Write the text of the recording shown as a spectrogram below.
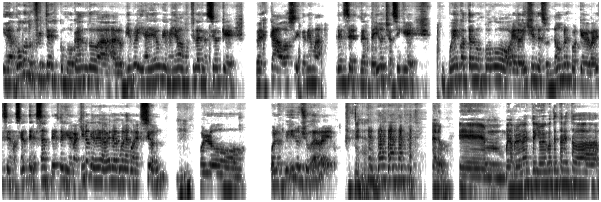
y de a poco tú fuiste convocando a, a los miembros, y hay algo que me llama mucho la atención, que eres Caos y tenemos 1338, así que voy a contarme un poco el origen de sus nombres porque me parece demasiado interesante. Esto que me imagino que debe haber alguna conexión con los con los espíritus guerreros. claro. Eh, bueno, primeramente yo voy a contestar esta,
